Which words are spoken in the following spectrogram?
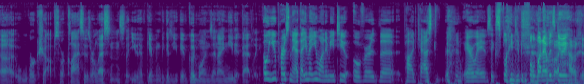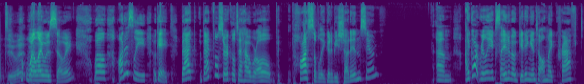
uh, workshops or classes or lessons that you have given because you give good ones and I need it badly. Oh, you personally? I thought you meant you wanted me to over the podcast airwaves explain to people what I was doing how to do it while Yeah. I was sewing. Well, honestly, okay, back back full circle to how we're all possibly going to be shut in soon. Um, I got really excited about getting into all my craft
